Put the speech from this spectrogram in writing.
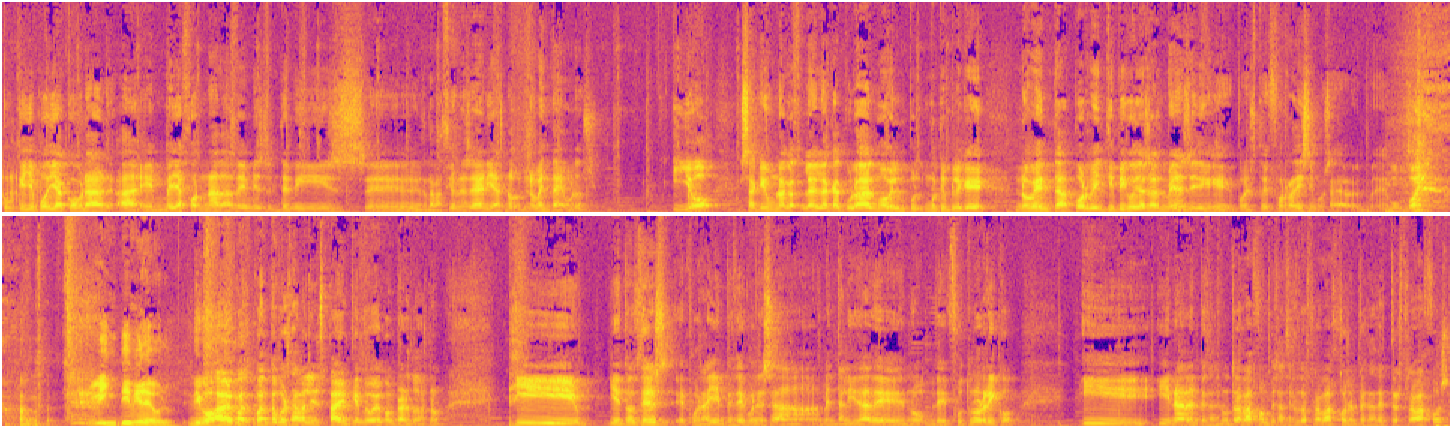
con que yo podía cobrar en media jornada de mis, de mis eh, grabaciones aéreas 90 euros. Y yo saqué una, la, calculadora del móvil, multipliqué 90 por 20 y pico días al mes y dije, pues estoy forradísimo. O sea, 20.000 euros. Digo, a ver cuánto costaba el Inspire, que me voy a comprar dos, ¿no? Y, y entonces, eh, pues ahí empecé con esa mentalidad de, de futuro rico. Y, y, nada, empecé a hacer un trabajo, empecé a hacer dos trabajos, empecé a hacer tres trabajos.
